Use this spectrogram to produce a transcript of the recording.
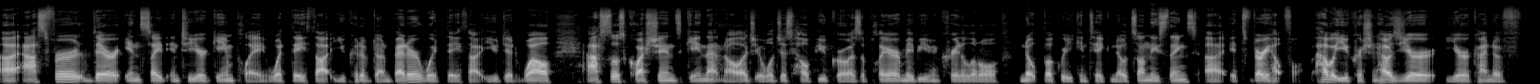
uh, ask for their insight into your gameplay, what they thought you could have done better, what they thought you did well. Ask those questions, gain that knowledge. It will just help you grow as a player. Maybe even create a little notebook where you can take notes on these things. Uh, it's very helpful. How about you, Christian? How's your your kind of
